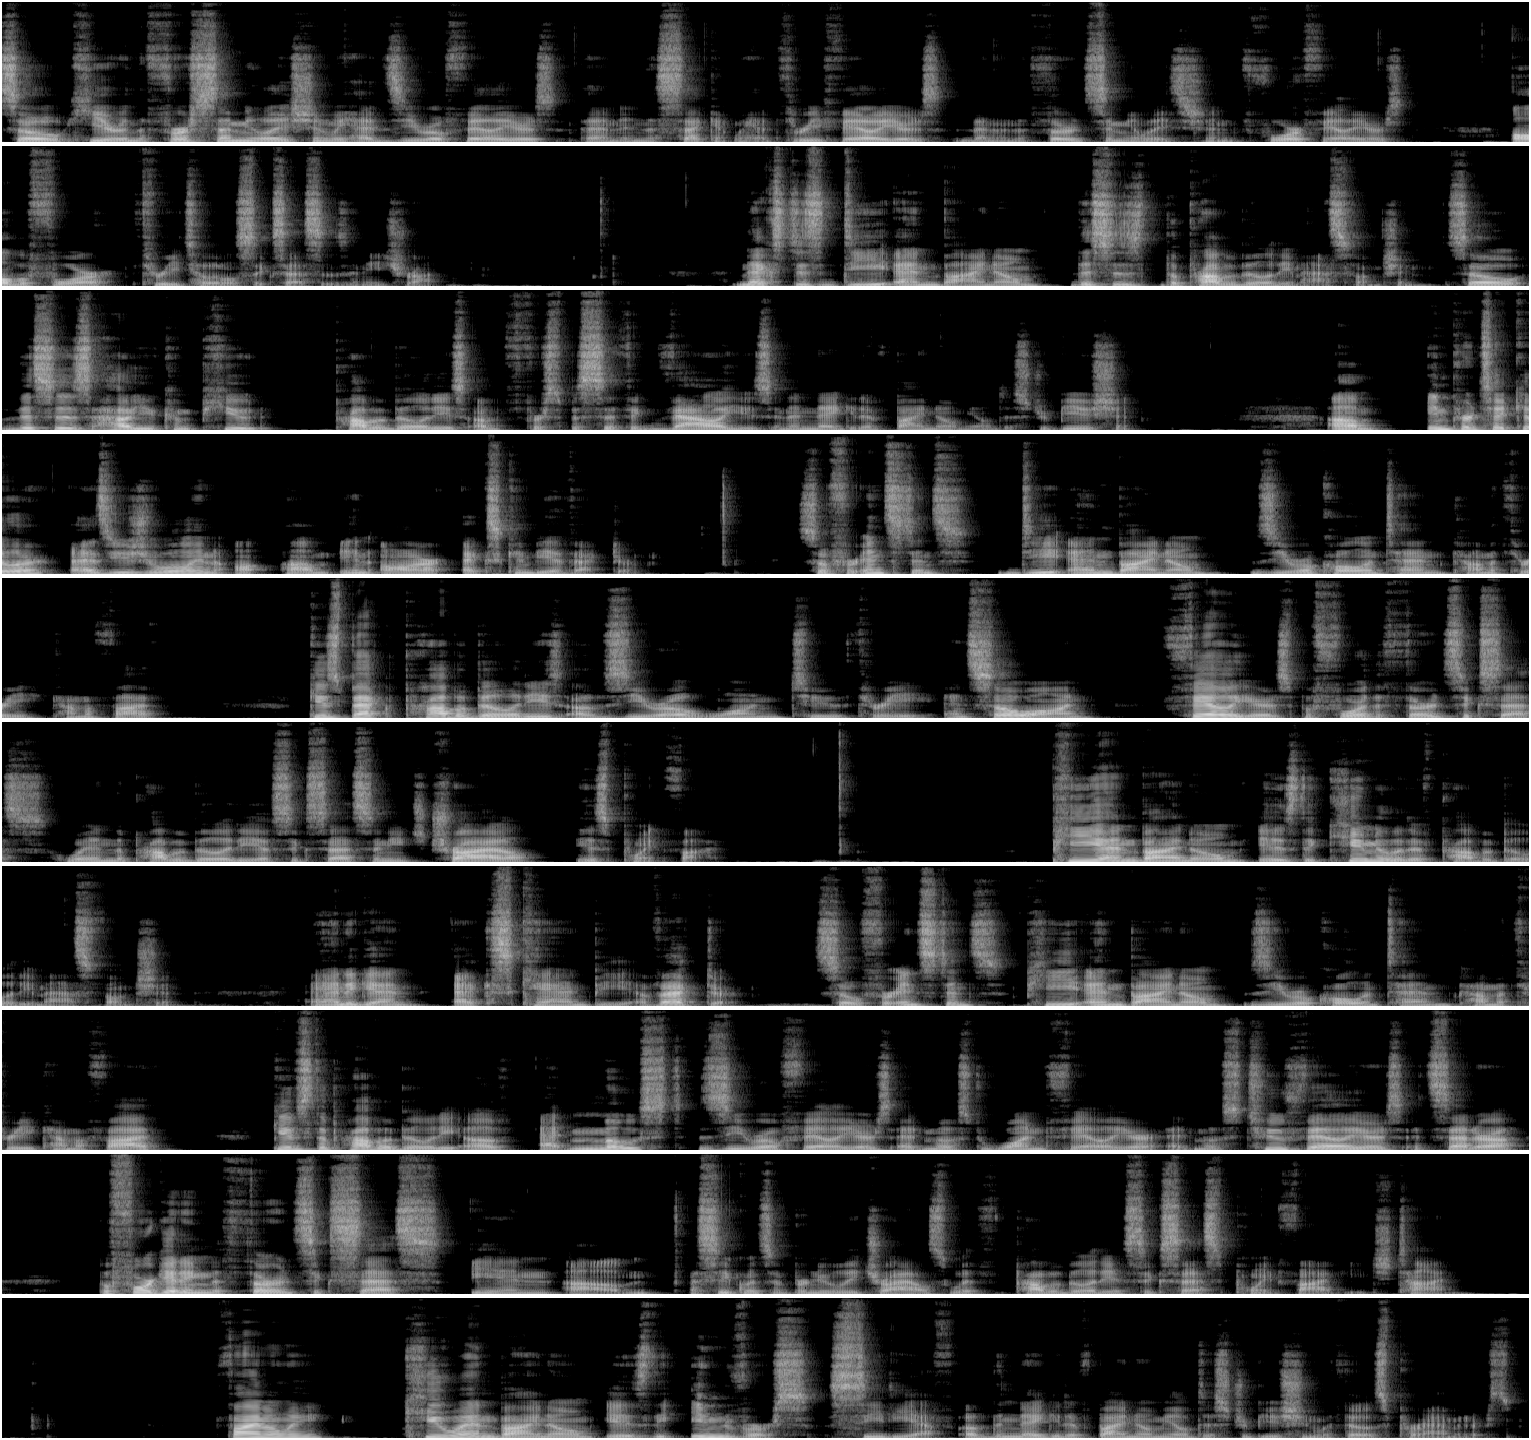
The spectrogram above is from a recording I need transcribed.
So here in the first simulation, we had zero failures. Then in the second, we had three failures. Then in the third simulation, four failures, all before three total successes in each run. Next is dnbinom. This is the probability mass function. So this is how you compute probabilities of, for specific values in a negative binomial distribution. Um, in particular, as usual in, um, in R, x can be a vector. So for instance, dnbinom 0 colon 10 comma 3 comma 5 gives back probabilities of 0, 1, 2, 3, and so on, failures before the third success when the probability of success in each trial is 0.5. pnbinom is the cumulative probability mass function. And again, x can be a vector. So for instance, pnbinom 0 colon 10 comma 3 comma 5 gives the probability of at most zero failures, at most one failure, at most two failures, etc., before getting the third success in um, a sequence of Bernoulli trials with probability of success 0.5 each time. Finally, qnbinom is the inverse CDF of the negative binomial distribution with those parameters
